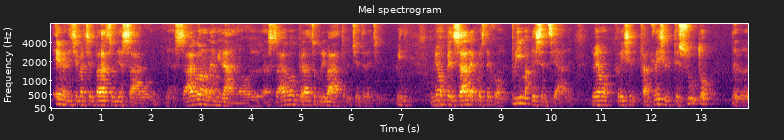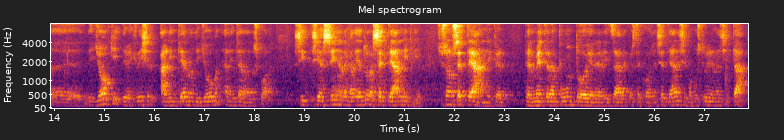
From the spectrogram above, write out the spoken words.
E mi dice ma c'è il palazzo di Assago, Assago non è a Milano, Assago è un palazzo privato, eccetera, eccetera. Quindi dobbiamo pensare a queste cose. Prima l'essenziale, dobbiamo crescere, far crescere il tessuto del, giochi, deve crescere all'interno dei giovani, all'interno della scuola. Si, si, assegna la candidatura sette anni prima, ci sono sette anni per, per mettere a punto e realizzare queste cose. In sette anni si può costruire una città.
